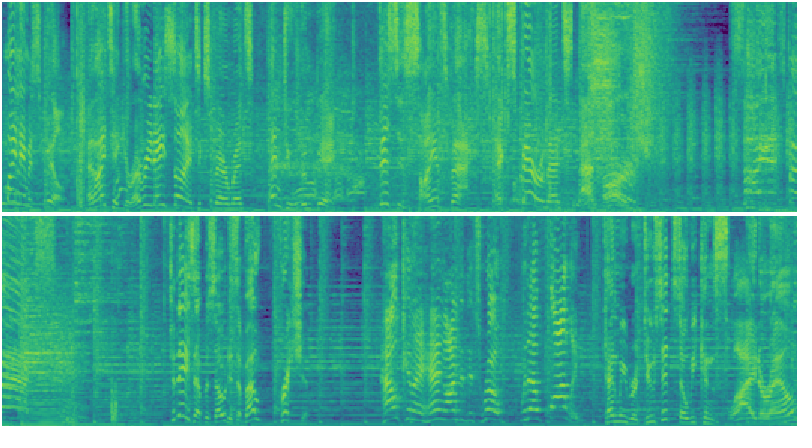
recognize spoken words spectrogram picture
My name is Phil, and I take your everyday science experiments and do them big. This is Science Max, experiments at large. Today's episode is about friction. How can I hang onto this rope without falling? Can we reduce it so we can slide around?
